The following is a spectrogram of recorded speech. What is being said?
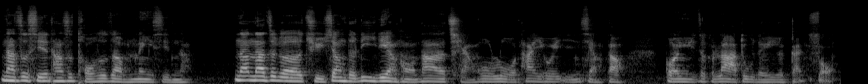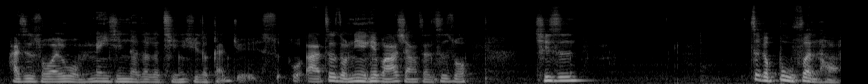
那这些它是投射在我们内心呢。那那这个取向的力量哈，它的强或弱，它也会影响到关于这个辣度的一个感受，还是说，我们内心的这个情绪的感觉是啊，这种你也可以把它想成是说，其实这个部分哈，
